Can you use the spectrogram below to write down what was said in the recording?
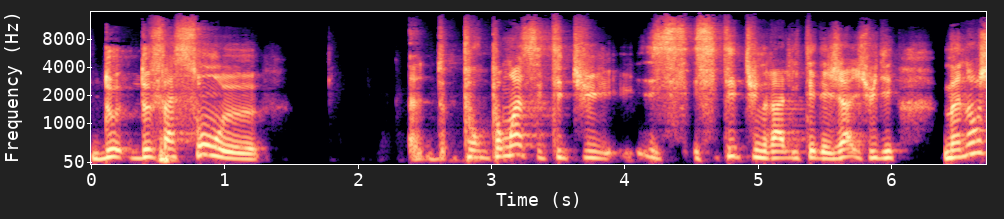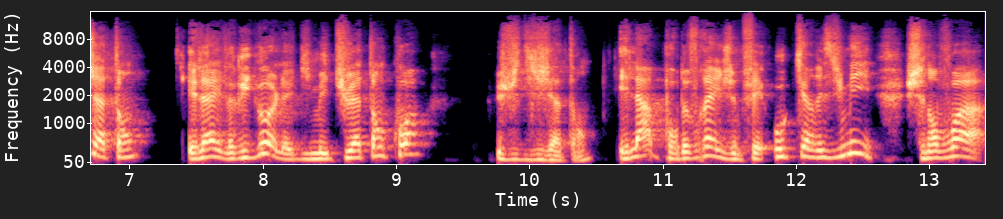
De, façon, euh, pour, pour moi, c'était une réalité déjà. Je lui dis maintenant j'attends. Et là, elle rigole. Elle dit mais tu attends quoi? Je lui dis j'attends. Et là, pour de vrai, je ne fais aucun résumé. Je n'envoie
